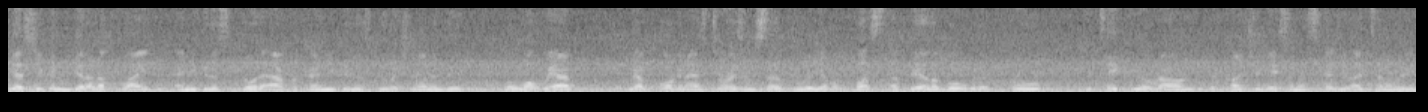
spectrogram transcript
yes, you can get on a flight and you can just go to Africa and you can just do what you want to do. But what we have, we have organized tourism set up to where you have a bus available with a crew to take you around the country based on a scheduled itinerary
